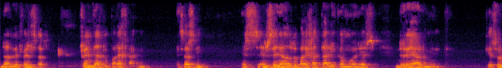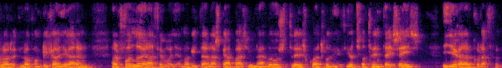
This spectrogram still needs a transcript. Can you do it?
las defensas frente a tu pareja. ¿eh? Es así. Es enseñando a tu pareja tal y como eres realmente. Que eso es lo, lo complicado, llegar al, al fondo de la cebolla, ¿no? Quitar las capas y una, dos, tres, cuatro, dieciocho, treinta y seis y llegar al corazón.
